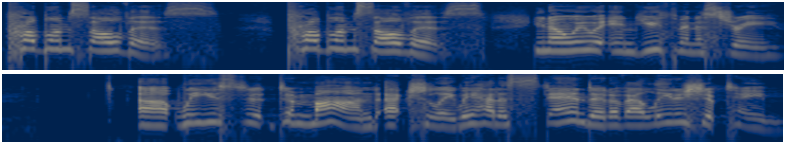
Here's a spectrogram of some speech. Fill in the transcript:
Problem solvers. Problem solvers. You know, we were in youth ministry. Uh, we used to demand, actually, we had a standard of our leadership team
